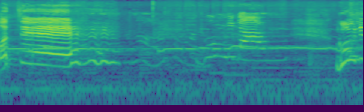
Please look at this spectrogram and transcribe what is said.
হচ্ছে। ঘুগনি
